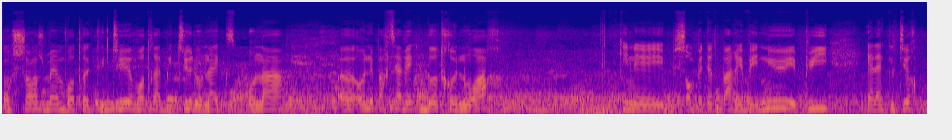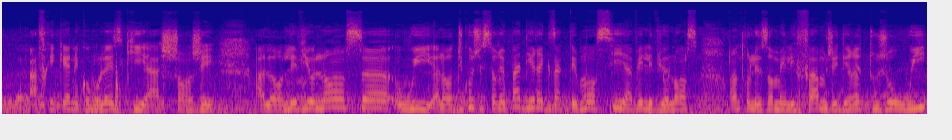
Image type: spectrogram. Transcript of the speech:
on change même votre culture, votre habitude. On, a, on, a, euh, on est parti avec d'autres noirs qui ne sont peut-être pas revenus. Et puis, il y a la culture africaine et congolaise qui a changé. Alors, les violences, oui. Alors, du coup, je ne saurais pas dire exactement s'il y avait les violences entre les hommes et les femmes. Je dirais toujours oui.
